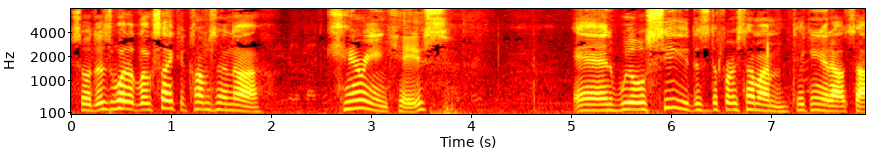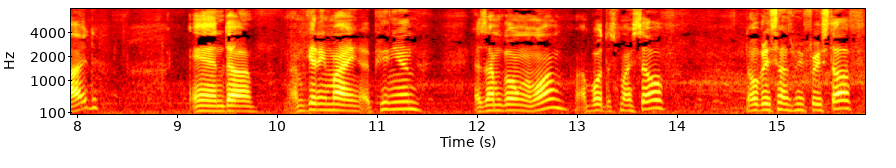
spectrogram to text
So this is what it looks like. It comes in a carrying case and we'll see. This is the first time I'm taking it outside and uh, I'm getting my opinion as I'm going along. I bought this myself. Nobody sends me free stuff.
